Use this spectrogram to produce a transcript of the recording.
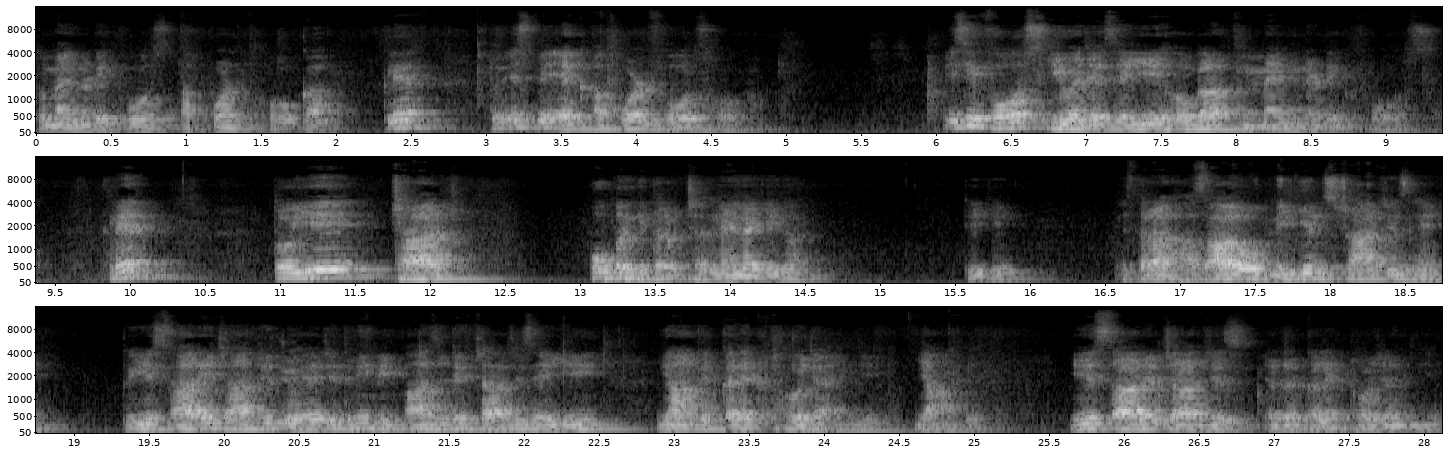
तो मैग्नेटिक फोर्स अपवर्ड होगा। क्लियर तो इस पे एक अपवर्ड फोर्स होगा। इसी फोर्स की वजह से ये होगा मैग्नेटिक फोर्स क्लियर तो ये चार्ज ऊपर की तरफ़ चलने लगेगा। ठीक है? इस तरह हज़ारों मिलियंस चार्जेस हैं। तो ये सारे चार्जेस जो है, जितनी भी पॉजिटिव चार्जेस है, ये यहाँ पे कलेक्ट हो जाएँगे, यहाँ पे। ये सारे चार्जेस इधर कलेक्ट हो जाएँगे।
